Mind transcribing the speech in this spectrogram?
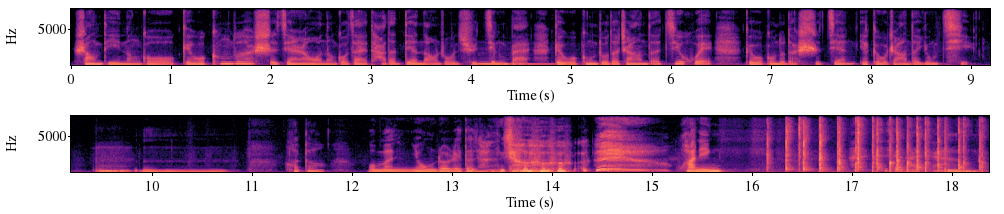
上帝能够给我更多的时间，让我能够在他的殿当中去敬拜，给我更多的这样的机会，给我更多的时间，也给我这样的勇气。嗯，嗯，好的，我们用热烈的掌声 欢迎。谢谢大家。我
